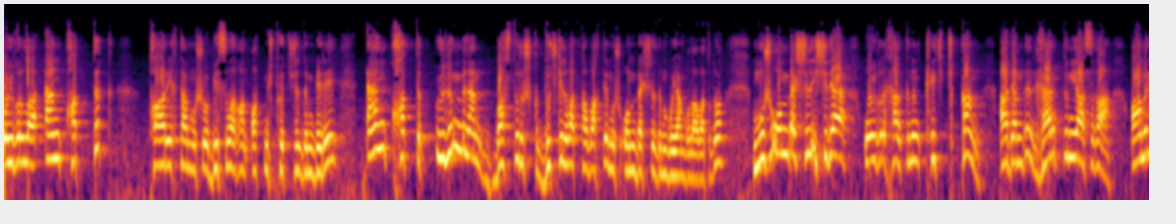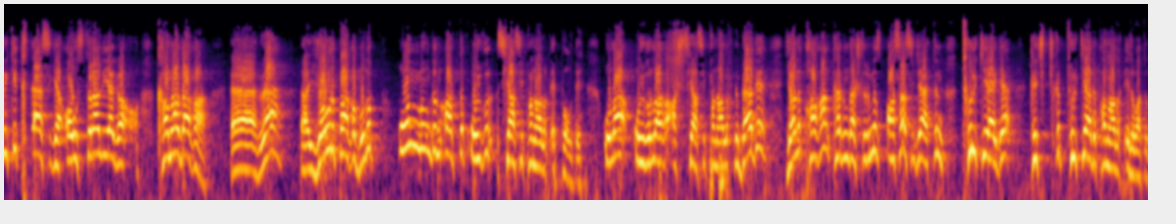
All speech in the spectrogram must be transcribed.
Uyg'urlar eng qattiq tarixda shu besib olgan oltmish to'rt yildan beri. Eng qattiq o'lim bilan bostirishga duch kelayotgan vaqti mush o'n besh yildan buyon bo'lyotidi mush o'n besh yil ichida uyg'ur xalqining qechib chiqqan адамдың g'arb дүниясыға Amerika kıtasıga, Avustralya'ga, Kanada'ga e, ve e, bulup 10 mingdan ortiq Uygur siyosiy panolik ep bo'ldi. Ular Uygurlarga siyosiy panolikni berdi. Yani qolgan qarindoshlarimiz asosiy jihatdan Turkiyaga keçip çıkıp Türkiye'de panolik elyapti.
